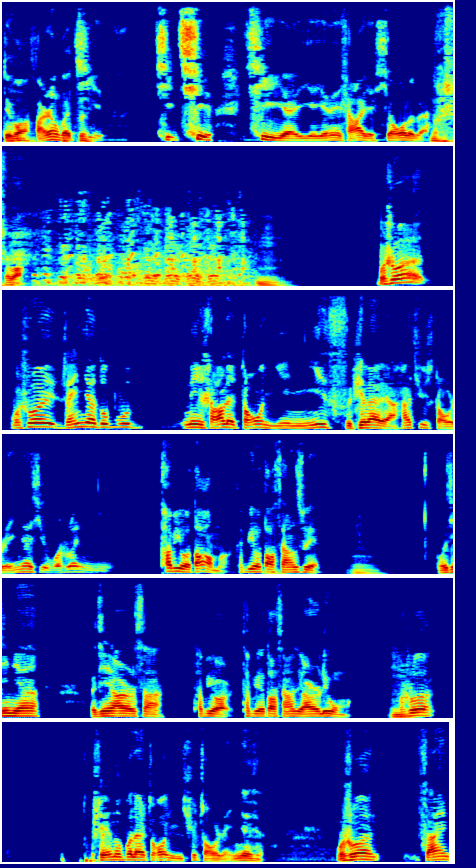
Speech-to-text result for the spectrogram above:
对吧？反正我气气气气也也也那啥也消了呗，是吧？嗯，我说。我说人家都不那啥来找你，你死皮赖脸还去找人家去。我说你，他比我大嘛，他比我大三岁。嗯，我今年我今年二十三，他比我他比我大三岁，二十六嘛。我说，谁都不来找你去找人家去。我说咱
